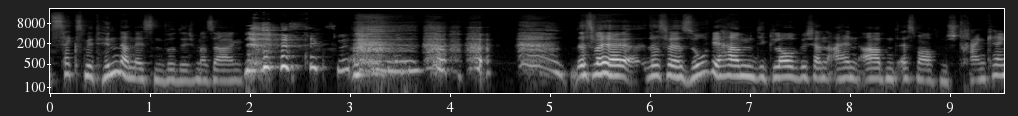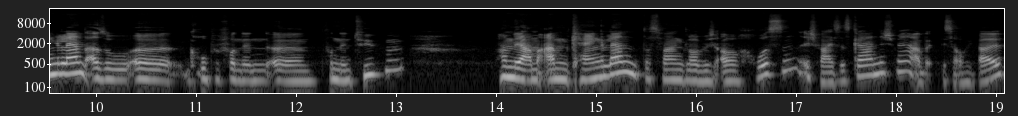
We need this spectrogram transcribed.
Sex mit Hindernissen, würde ich mal sagen. Sex mit Kindern. Das war ja, das war ja so, wir haben die, glaube ich, an einem Abend erstmal auf dem Strand kennengelernt, also äh, Gruppe von den, äh, von den Typen. Haben wir am Abend kennengelernt. Das waren, glaube ich, auch Russen. Ich weiß es gar nicht mehr, aber ist auch egal.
